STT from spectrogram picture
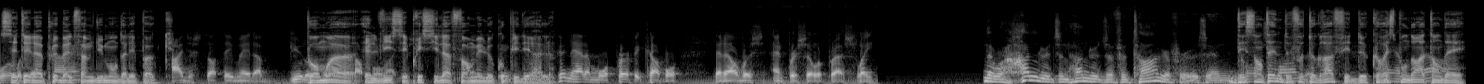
C'était la plus belle femme du monde à l'époque. Pour moi, Elvis et Priscilla formaient le couple idéal. Des centaines de photographes et de correspondants attendaient.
